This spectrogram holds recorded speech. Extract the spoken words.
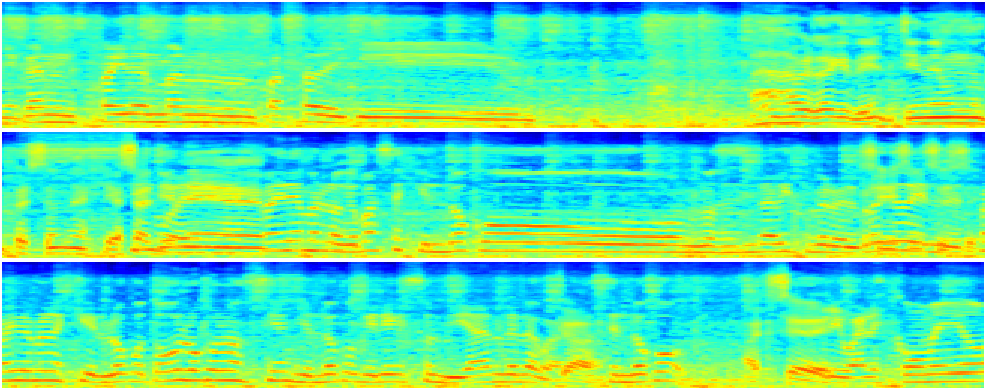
y acá en Spider-Man pasa de que... Ah, verdad que ti- tiene un personaje. O sea, Sí, pues, en tiene. Spider-Man lo que pasa es que el loco, no sé si la viste, pero el rollo sí, del sí, sí. Spider-Man es que el loco todos lo conocían y el loco quería que se olvidaran de la weá. Claro. Entonces el loco, pero igual es como medio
